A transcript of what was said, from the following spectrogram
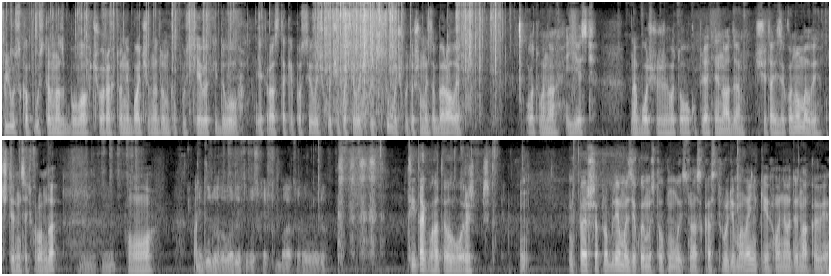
Плюс капуста в нас була вчора. Хто не бачив на Дон капусті, я викидував якраз таки посилочку чи посилочку сумочку, то що ми забирали. От вона є. На борщ вже готово купляти не треба. Считай, зекономили 14 крон, да? Мгм. О, Не буду говорити, бо скажу, багато говорю. ти і так багато говориш. Перша проблема, з якою ми столкнулися, у нас каструлі маленькі, вони одинакові.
